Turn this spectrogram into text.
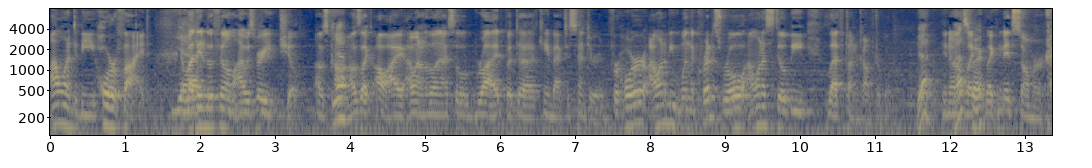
I wanted to be horrified. And by the end of the film, I was very chill. I was calm. Yeah. I was like, oh, I, I went on a really nice little ride, but uh, came back to center. And for horror, I want to be when the credits roll, I want to still be left uncomfortable. Yeah. You know, like fair. like Midsummer.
